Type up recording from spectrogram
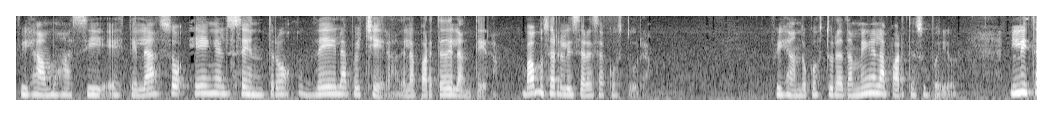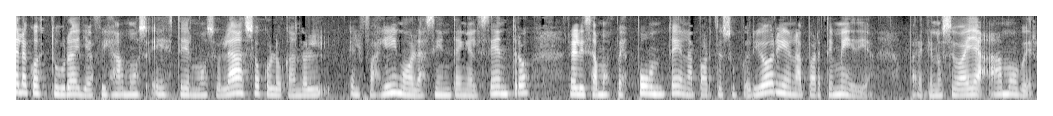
fijamos así este lazo en el centro de la pechera, de la parte delantera. Vamos a realizar esa costura, fijando costura también en la parte superior. Lista la costura, ya fijamos este hermoso lazo, colocando el, el fajín o la cinta en el centro. Realizamos pespunte en la parte superior y en la parte media, para que no se vaya a mover.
